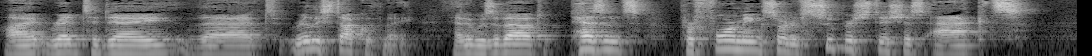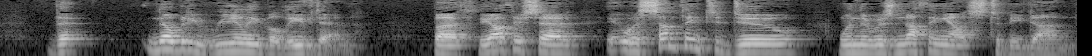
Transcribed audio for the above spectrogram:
I read today that really stuck with me. And it was about peasants performing sort of superstitious acts that nobody really believed in. But the author said it was something to do when there was nothing else to be done.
